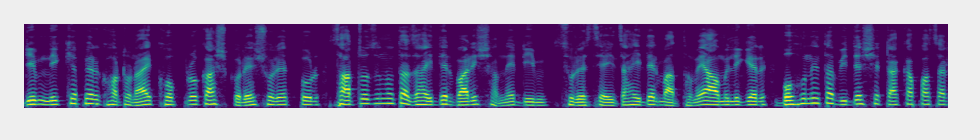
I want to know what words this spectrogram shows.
ডিম নিক্ষেপের ঘটনায় ক্ষোভ প্রকাশ করে শরীয়তপুর ছাত্র জনতা জাহিদের বাড়ির সামনে ডিম ছুড়েছে। এই জাহিদের মাধ্যমে আওয়ামী লীগের বহু নেতা বিদেশে টাকা পাচার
